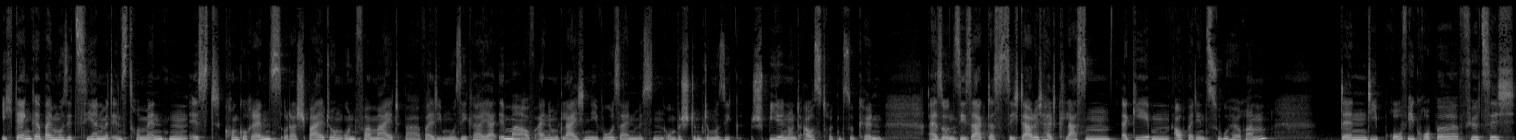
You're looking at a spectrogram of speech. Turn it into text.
ich denke, beim Musizieren mit Instrumenten ist Konkurrenz oder Spaltung unvermeidbar, weil die Musiker ja immer auf einem gleichen Niveau sein müssen, um bestimmte Musik spielen und ausdrücken zu können. Also, und sie sagt, dass sich dadurch halt Klassen ergeben, auch bei den Zuhörern. Denn die Profigruppe fühlt sich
